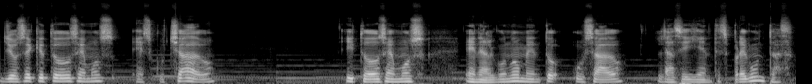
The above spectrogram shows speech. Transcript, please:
Yo sé que todos hemos escuchado y todos hemos en algún momento usado las siguientes preguntas.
